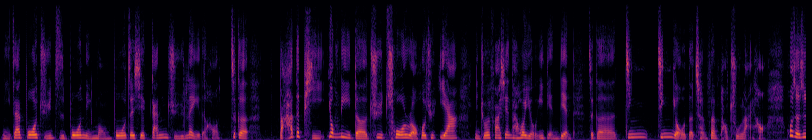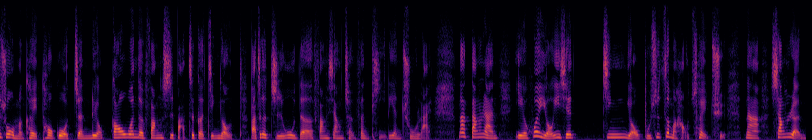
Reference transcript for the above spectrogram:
你在剥橘子、剥柠檬、剥这些柑橘类的哈，这个把它的皮用力的去搓揉或去压，你就会发现它会有一点点这个精精油的成分跑出来哈，或者是说我们可以透过蒸馏高温的方式，把这个精油把这个植物的芳香成分提炼出来。那当然也会有一些。精油不是这么好萃取，那商人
